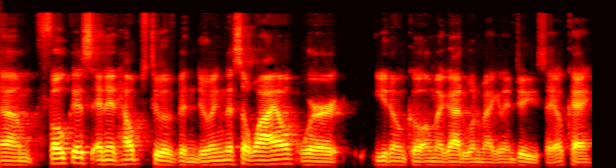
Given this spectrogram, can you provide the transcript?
um, focus, and it helps to have been doing this a while where you don't go, oh my God, what am I going to do? You say, okay,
